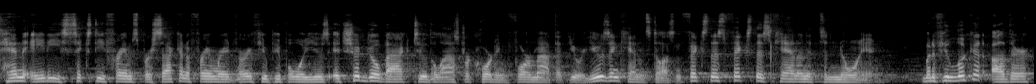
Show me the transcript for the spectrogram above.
1080 60 frames per second, a frame rate very few people will use. It should go back to the last recording format that you were using. Canon still hasn't fixed this. Fix this Canon, it's annoying. But if you look at other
